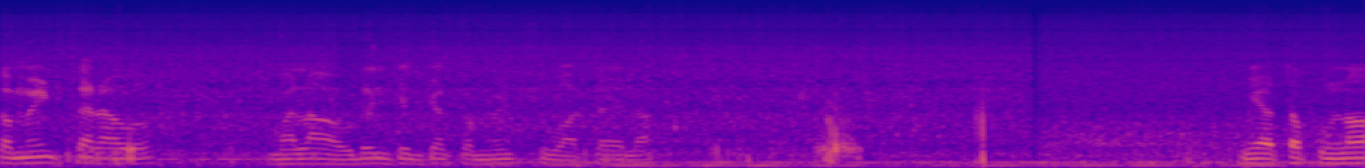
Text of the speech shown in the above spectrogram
कमेंट करावं. मला आवडेल त्यांच्या कमेंट्स वाचायला. मी आता पुन्हा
